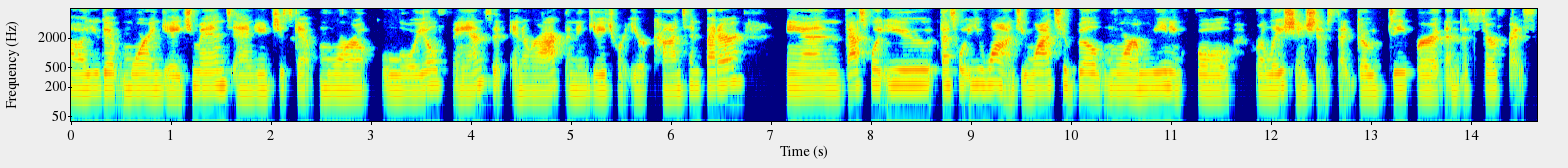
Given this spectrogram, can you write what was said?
uh, you get more engagement and you just get more loyal fans that interact and engage with your content better and that's what you that's what you want. You want to build more meaningful relationships that go deeper than the surface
